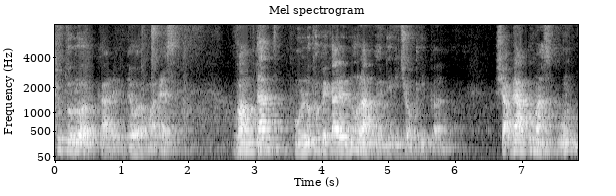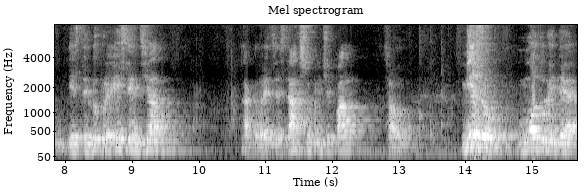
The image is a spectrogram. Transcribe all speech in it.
tuturor care ne urmăresc, v-am dat un lucru pe care nu l-am gândit nicio clipă, și abia acum spun, este lucru esențial, dacă vreți, este axul principal sau miezul modului de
